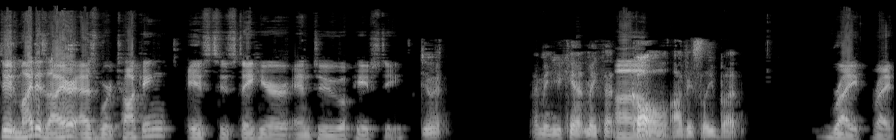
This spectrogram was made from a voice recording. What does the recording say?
Dude, my desire, as we're talking, is to stay here and do a PhD. Do it. I mean, you can't make that Um, call, obviously, but Right, right.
